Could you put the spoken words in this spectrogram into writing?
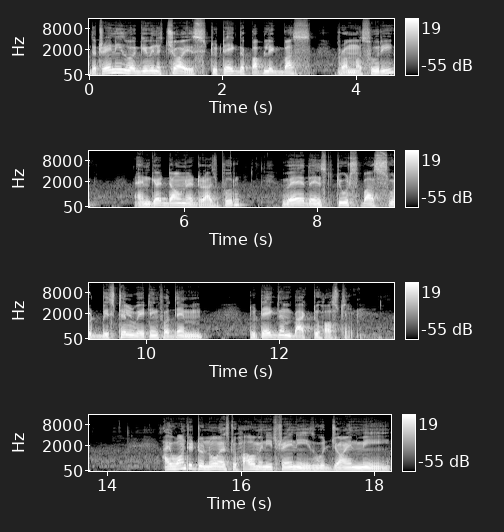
The trainees were given a choice to take the public bus from Mussoorie and get down at Rajpur, where the institute's bus would be still waiting for them to take them back to hostel. I wanted to know as to how many trainees would join me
